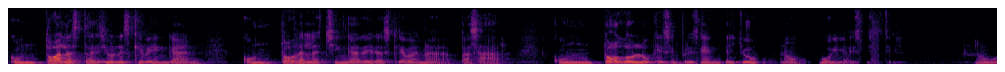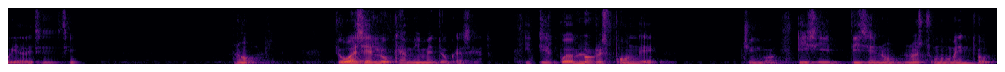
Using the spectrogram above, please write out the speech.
Con todas las tradiciones que vengan, con todas las chingaderas que van a pasar, con todo lo que se presente, yo no voy a desistir. No voy a desistir. No. Yo voy a hacer lo que a mí me toca hacer. Y si el pueblo responde, chingón. Y si dice, no, no es tu momento,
